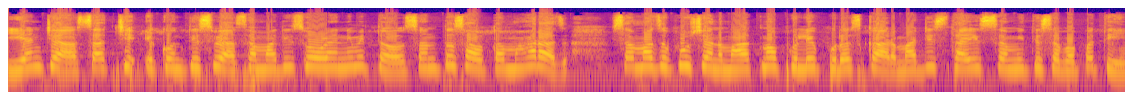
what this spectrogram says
यांच्या सातशे एकोणतीसव्या समाधी सोहळ्यानिमित्त संत सावता महाराज समाजभूषण महात्मा फुले पुरस्कार माजी स्थायी समिती सभापती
